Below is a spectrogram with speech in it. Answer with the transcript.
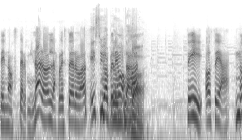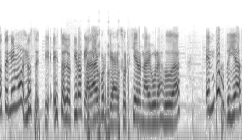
se nos terminaron las reservas. Eso iba a No tenemos preguntar. Sí, o sea, no tenemos, no sé, esto lo quiero aclarar porque surgieron algunas dudas. En dos días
